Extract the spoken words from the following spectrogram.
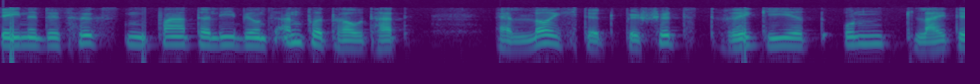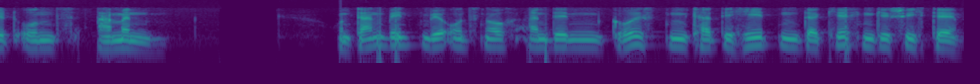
denen des höchsten Vaterliebe uns anvertraut hat, erleuchtet, beschützt, regiert und leitet uns. Amen. Und dann wenden wir uns noch an den größten Katecheten der Kirchengeschichte,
